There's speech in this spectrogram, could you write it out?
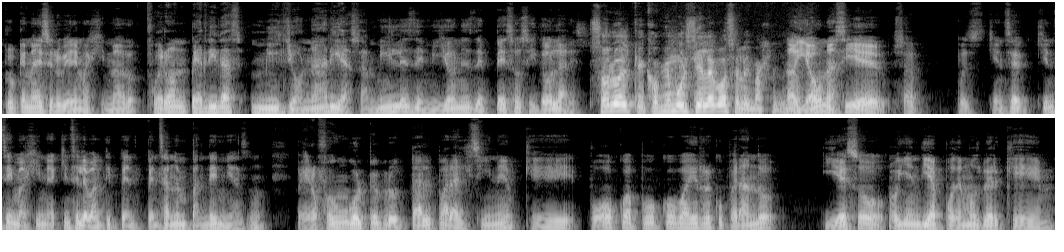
creo que nadie se lo hubiera imaginado. Fueron pérdidas millonarias, a miles de millones de pesos y dólares. Solo el que comió murciélago se lo imagina. No, y aún así, ¿eh? O sea, pues, ¿quién se, quién se imagina, quién se levanta y pen- pensando en pandemias, ¿no? Pero fue un golpe brutal para el cine que poco a poco va a ir recuperando y eso hoy en día podemos ver que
